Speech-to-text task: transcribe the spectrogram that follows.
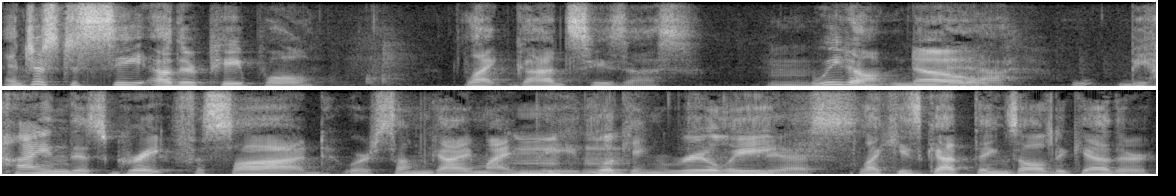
and just to see other people like God sees us. Mm. We don't know yeah behind this great facade where some guy might be mm-hmm. looking really yes. like he's got things all together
